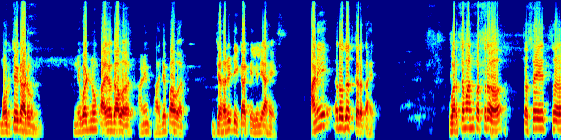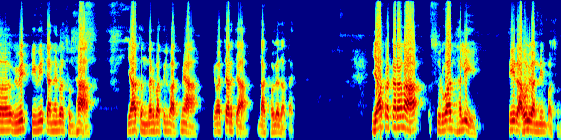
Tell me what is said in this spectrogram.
मोर्चे काढून निवडणूक आयोगावर आणि भाजपावर जहरी टीका केलेली आहे आणि रोजत करत आहेत. वर्तमानपत्र तसेच विविध टी व्ही चॅनेलवर सुद्धा या संदर्भातील बातम्या किंवा चर्चा दाखवल्या जात आहेत. या प्रकाराला सुरुवात झाली ती राहुल गांधींपासून.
